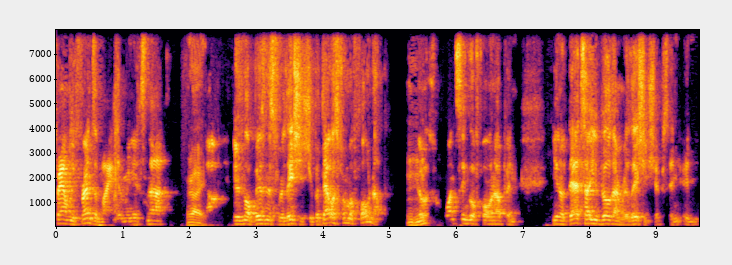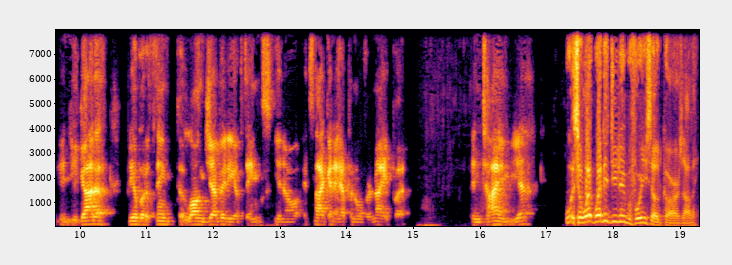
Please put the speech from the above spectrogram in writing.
family friends of mine. I mean, it's not, right. Uh, there's no business relationship, but that was from a phone up. Mm-hmm. That was one single phone up. And, you know, that's how you build on relationships. And, and, and you got to be able to think the longevity of things. You know, it's not going to happen overnight, but in time, yeah, So what, what did you do before you sold cars, Ali?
